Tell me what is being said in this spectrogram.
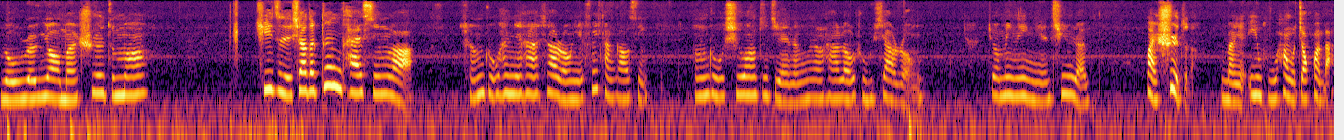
有人要买柿子吗？妻子笑得更开心了。城主看见他的笑容，也非常高兴。城主希望自己也能让他露出笑容，就命令年轻人卖柿子的买件衣服和我交换吧。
